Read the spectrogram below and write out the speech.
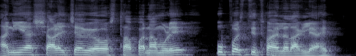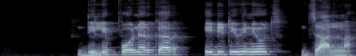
आणि या शाळेच्या व्यवस्थापनामुळे उपस्थित व्हायला लागले आहेत. Dilip Ponerkar E D T V news Jalna.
